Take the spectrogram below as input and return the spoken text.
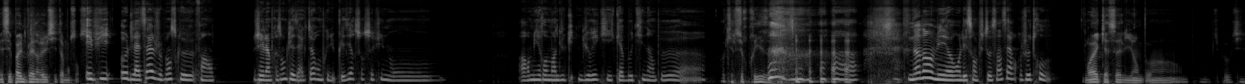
mais c'est pas une pleine réussite à mon sens. Et puis, au-delà de ça, je pense que. Enfin, j'ai l'impression que les acteurs ont pris du plaisir sur ce film. On- Hormis Romain Du- Dury qui cabotine un peu. Euh, Oh, quelle surprise Non, non, mais euh, on les sent plutôt sincères, je trouve. Ouais, Cassel, il y a un, un- un petit peu aussi.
